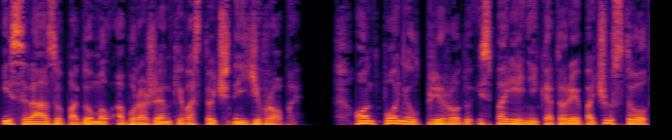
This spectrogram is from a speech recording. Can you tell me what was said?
и сразу подумал об уроженке Восточной Европы. Он понял природу испарений, которые почувствовал,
